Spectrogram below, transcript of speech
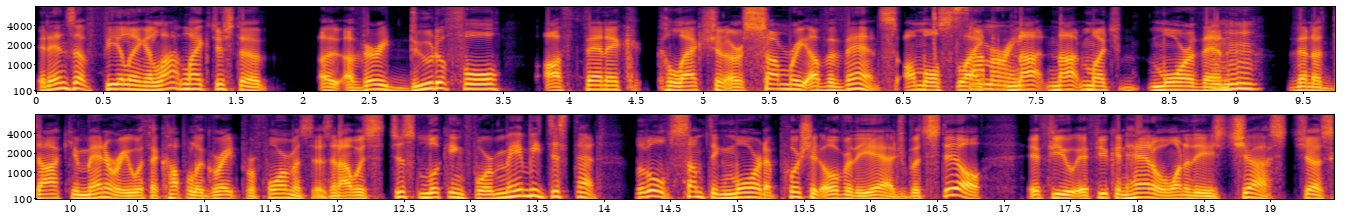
it ends up feeling a lot like just a a, a very dutiful, authentic collection or summary of events, almost Summary. like not not much more than Mhm. Than a documentary with a couple of great performances. And I was just looking for maybe just that little something more to push it over the edge. But still, if you if you can handle one of these just just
